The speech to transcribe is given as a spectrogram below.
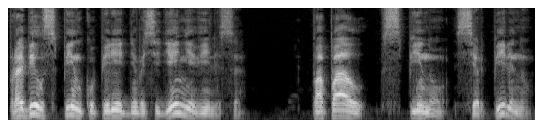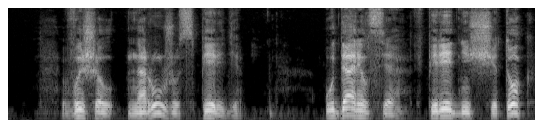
пробил спинку переднего сиденья Виллиса, попал в спину Серпилину, вышел наружу спереди, ударился в передний щиток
